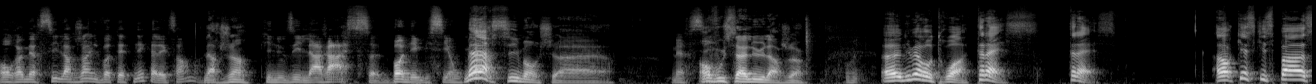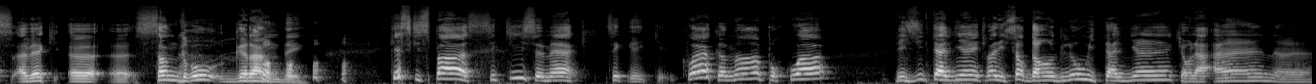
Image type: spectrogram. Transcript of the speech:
On remercie l'argent et le vote ethnique, Alexandre, L'argent. qui nous dit la race, bonne émission. Merci, mon cher. Merci. On vous salue, l'argent. Oui. Euh, numéro 3, 13. 13. Alors, qu'est-ce qui se passe avec euh, Sandro Grande? Qu'est-ce qui se passe? C'est qui ce mec? Quoi? Comment? Pourquoi? Les Italiens, tu vois, des sortes d'anglo-italiens qui ont la haine. euh.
